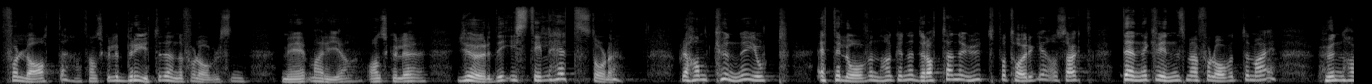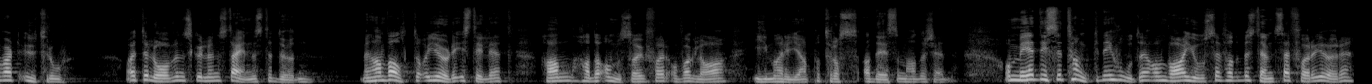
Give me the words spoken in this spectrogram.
forlate, at han skulle bryte denne forlovelsen med Maria. Og han skulle gjøre det i stillhet, står det. For han kunne gjort etter loven. Han kunne dratt henne ut på torget og sagt denne kvinnen som er forlovet til meg, hun har vært utro. Og etter loven skulle hun steines til døden. Men han valgte å gjøre det i stillhet. Han hadde omsorg for og var glad i Maria på tross av det som hadde skjedd. Og Med disse tankene i hodet om hva Josef hadde bestemt seg for å gjøre,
